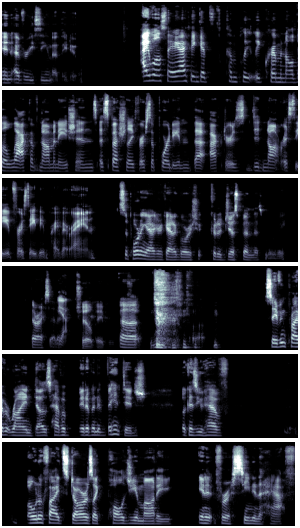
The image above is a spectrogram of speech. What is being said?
in every scene that they do. I will say I think it's completely criminal the lack of nominations, especially for supporting that actors did not receive for Saving Private Ryan. Supporting actor category should, could have just been this movie. There, I said it. Yeah. Chill, baby. Uh, Saving Private Ryan does have a bit of an advantage because you have bona fide stars like Paul Giamatti in it for a scene and a half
